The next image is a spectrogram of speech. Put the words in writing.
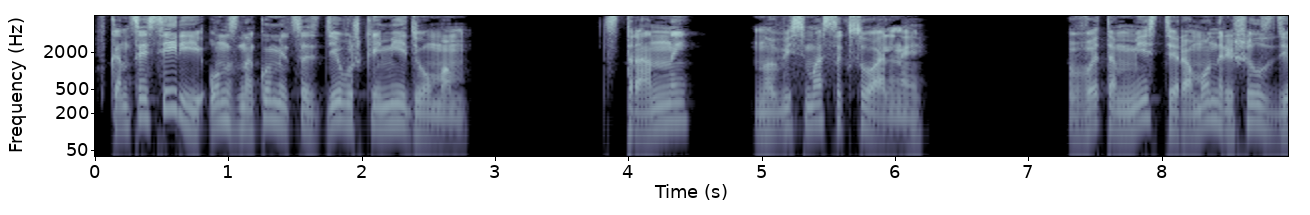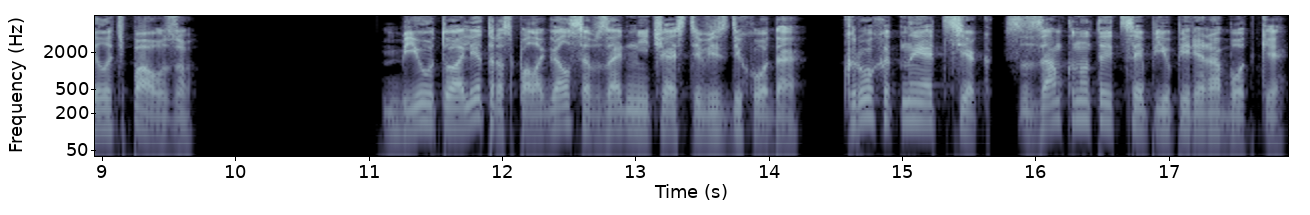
В конце серии он знакомится с девушкой-медиумом. Странной, но весьма сексуальной. В этом месте Рамон решил сделать паузу. Биотуалет располагался в задней части вездехода. Крохотный отсек с замкнутой цепью переработки.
